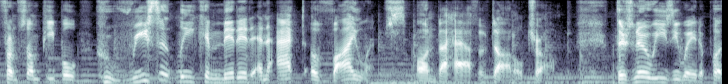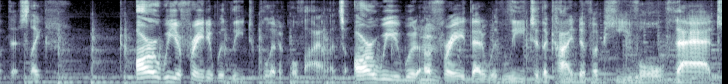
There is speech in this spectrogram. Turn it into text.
from some people who recently committed an act of violence on behalf of Donald Trump. There's no easy way to put this. Like, are we afraid it would lead to political violence? Are we w- hmm. afraid that it would lead to the kind of upheaval that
